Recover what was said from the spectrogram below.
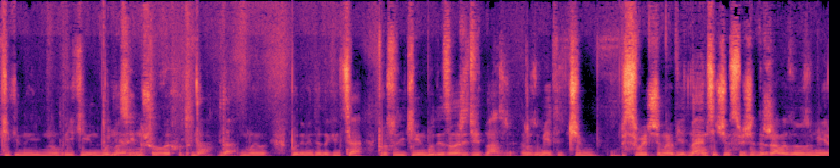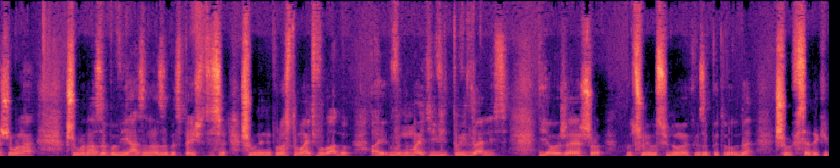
Тільки не ну, який він буде. У нас іншого виходу. Да, да. Ми будемо йти до кінця. Просто який він буде, залежить від нас. Розумієте? Чим швидше ми об'єднаємося, чим швидше держава зрозуміє, що вона, що вона зобов'язана забезпечитися, що вони не просто мають владу, а вони мають і відповідальність. Я вважаю, що от що я усвідомив, як ви запитували, да? що все-таки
